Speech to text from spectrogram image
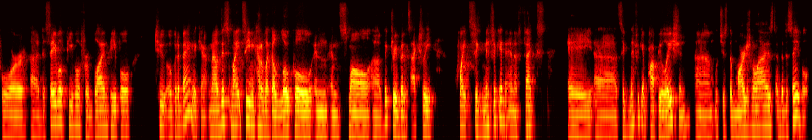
for uh, disabled people, for blind people to open a bank account. Now, this might seem kind of like a local and, and small uh, victory, but it's actually quite significant and affects a uh, significant population, um, which is the marginalized and the disabled.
